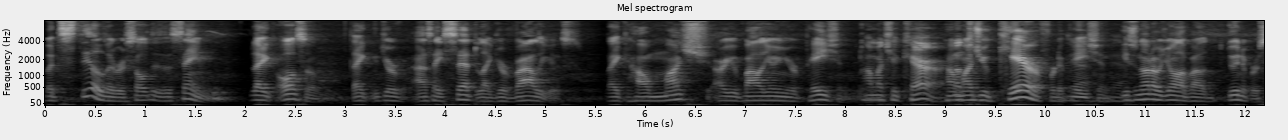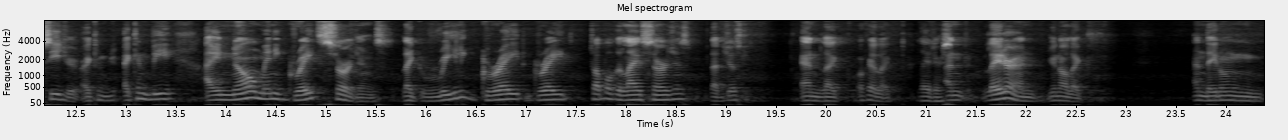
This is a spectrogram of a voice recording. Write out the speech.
but still the result is the same. Like also like your as I said, like your values. Like how much are you valuing your patient? you How know? much you care. how not- much you care for the Yeah, patient. yeah. It's not all about doing a procedure. I can I can be I know many great surgeons, like really great, great top of the line surgeons that just and like okay, like later and later and you know like and they don't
